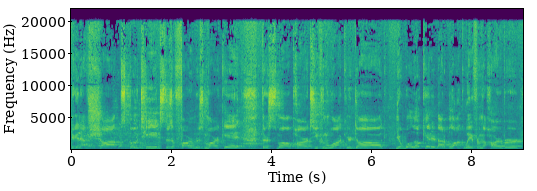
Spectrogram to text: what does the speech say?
You're going to have shops, boutiques. There's a farmer's market. There's small parks. You can walk your dog. You're located about a block away from the harbor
